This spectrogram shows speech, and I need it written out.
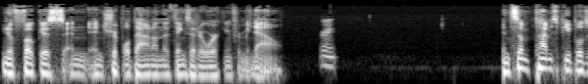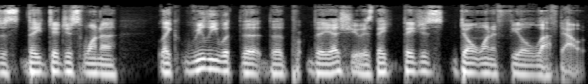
you know, focus and and triple down on the things that are working for me now. Right. and sometimes people just they, they just want to like really what the the the issue is they they just don't want to feel left out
